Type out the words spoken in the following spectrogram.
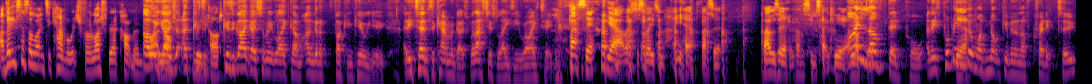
And then he says a line to camera, which for the life of me I can't remember. Oh, he goes because really hard. the guy goes something like, um, "I'm gonna fucking kill you," and he turns to camera and goes, "Well, that's just lazy writing." That's it. Yeah, that's just lazy. Yeah, that's it. That was it. That was exactly it. I loved it. love Deadpool, and it's probably a film I've not given enough credit to.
